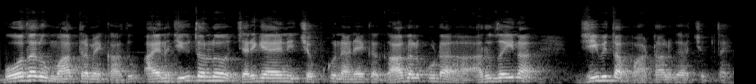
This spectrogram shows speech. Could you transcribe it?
బోధలు మాత్రమే కాదు ఆయన జీవితంలో జరిగాయని చెప్పుకునే అనేక గాథలు కూడా అరుదైన జీవిత పాఠాలుగా చెప్తాయి.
